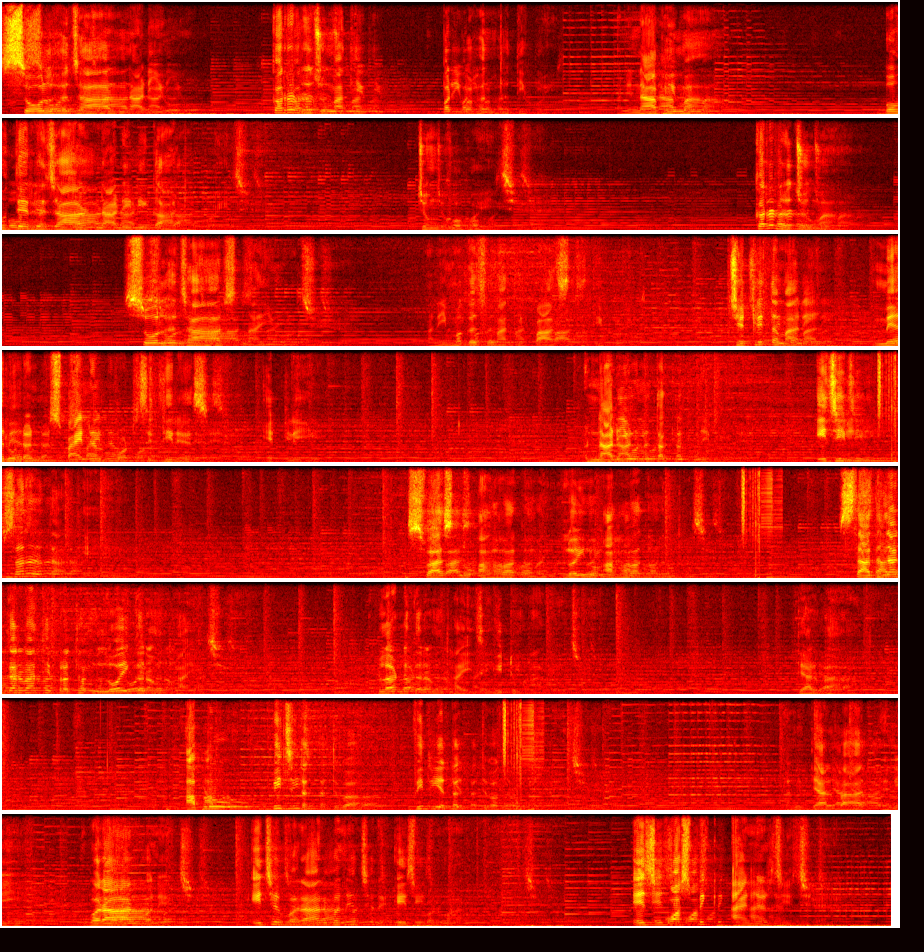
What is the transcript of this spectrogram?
સોળ હજાર નાડીઓ કરોડરજ્જુમાંથી પરિવહન થતી હોય. અને નાભીમાં બોતેર હજાર નાડીની ગાંઠ હોય છે. ચુમખો હોય છે. કરોડરજ્જુમાં સોળ હજાર સ્નાયુઓ છે. અને મગજમાંથી પાસ થતી હોય. જેટલી તમારી મેરુદંડ સ્પાઇનલ કોર્ડ સીધી રહેશે. એટલી નાડીઓને તકલીફ નહીં પડે ઇઝીલી સરળતાથી શ્વાસનું આહવાગમન, લોહીનું આહવાગમન થશે સાધના કરવાથી પ્રથમ લોહી ગરમ થાય છે. બ્લડ ગરમ થાય છે, હીટમાં આવે છે. ત્યારબાદ આપણું બીજ તત્વ વીર્ય તત્વ અને ત્યારબાદ એની વરાળ બને છે. એ જે વરાળ બને છે ને, એ જ પરમાણુ એ જ કોસ્મિક એનર્જી છે.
